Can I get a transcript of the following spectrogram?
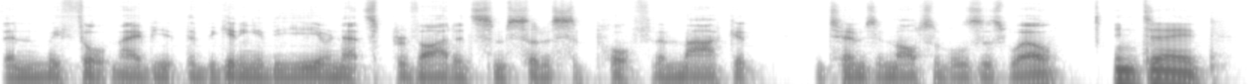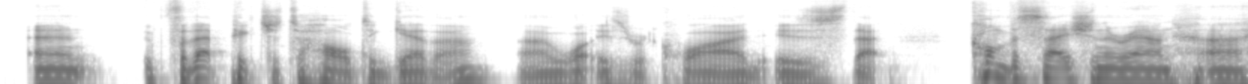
than we thought maybe at the beginning of the year, and that's provided some sort of support for the market in terms of multiples as well. Indeed, and for that picture to hold together, uh, what is required is that conversation around uh,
